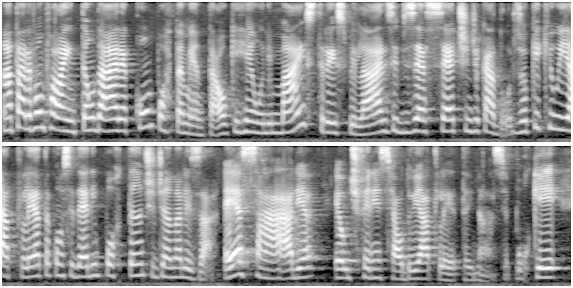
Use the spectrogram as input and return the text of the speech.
Natália, vamos falar então da área comportamental, que reúne mais três pilares e 17 indicadores. O que, que o e-atleta considera importante de analisar? Essa área é o diferencial do e-atleta, Inácia, porque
